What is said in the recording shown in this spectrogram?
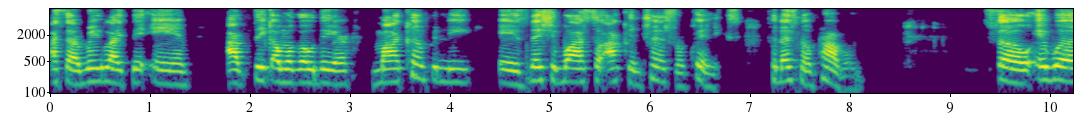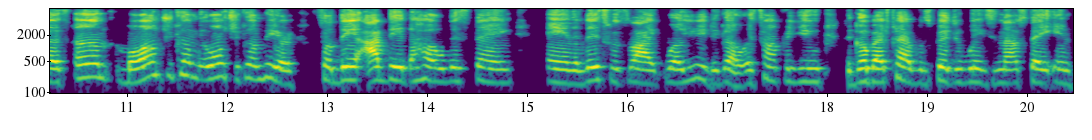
I said I really liked it, and I think I'm gonna go there. My company is nationwide, so I can transfer clinics, so that's no problem. So it was, um, but why don't you come? Why don't you come here? So then I did the whole this thing, and the list was like, well, you need to go. It's time for you to go back to travel, spread your wings, and not stay in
